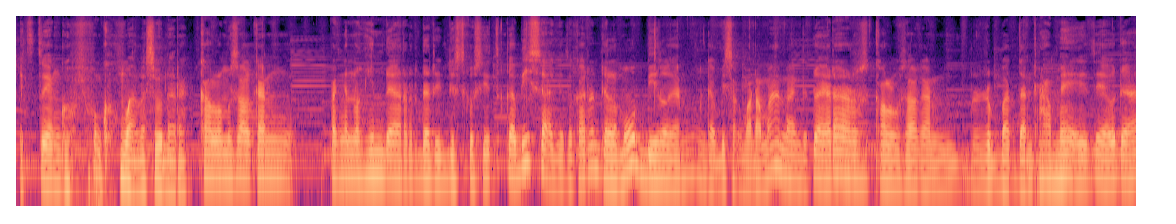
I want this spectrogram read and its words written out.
itu tuh yang gue gue malas sebenarnya. Kalau misalkan pengen menghindar dari diskusi itu gak bisa gitu karena dalam mobil kan nggak bisa ke mana-mana gitu. Daerah harus kalau misalkan berdebat dan rame itu ya udah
